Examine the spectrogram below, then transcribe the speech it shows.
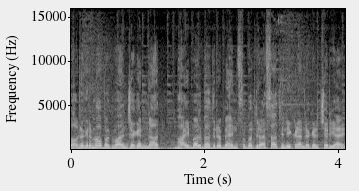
ભાવનગરમાં ભગવાન જગન્નાથ, ભાઈ બલભદ્ર બહેન સુભદ્રા સાથે નીકળ્યા નગરચર્યાએ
